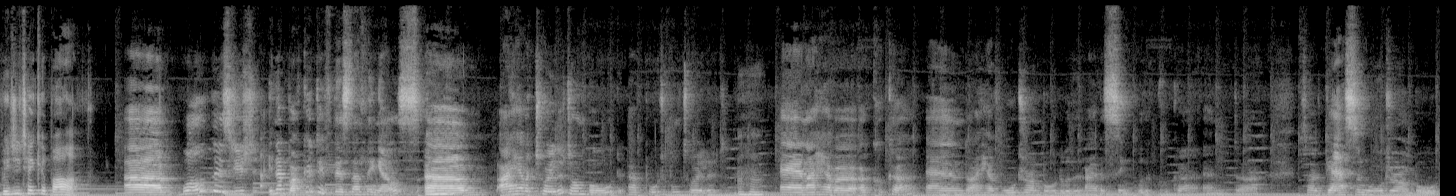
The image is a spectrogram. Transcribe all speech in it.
Where'd you take your bath? Um, well, there's usually in a bucket if there's nothing else. Um, I have a toilet on board, a portable toilet, and I have a, a cooker, and I have water on board with it. I have a sink with a cooker, and uh, so I have gas and water on board.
